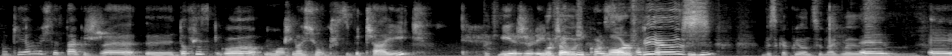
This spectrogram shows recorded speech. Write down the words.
Znaczy ja myślę tak, że y, do wszystkiego można się przyzwyczaić, Taki jeżeli Morfeusz, Nicholson... Morpheus! Mhm. Wyskakujący nagle z, e, e,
